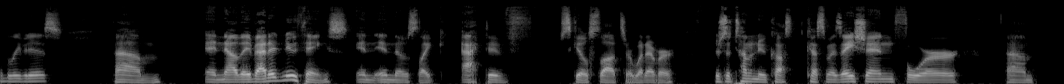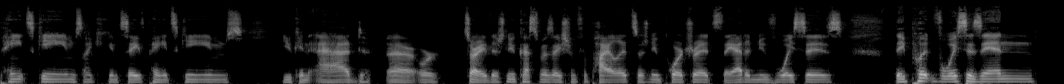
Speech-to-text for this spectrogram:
I believe it is. Um, and now they've added new things in in those like active skill slots or whatever. There's a ton of new cost- customization for um, paint schemes. Like you can save paint schemes. You can add uh, or sorry, there's new customization for pilots. There's new portraits. They added new voices. They put voices in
